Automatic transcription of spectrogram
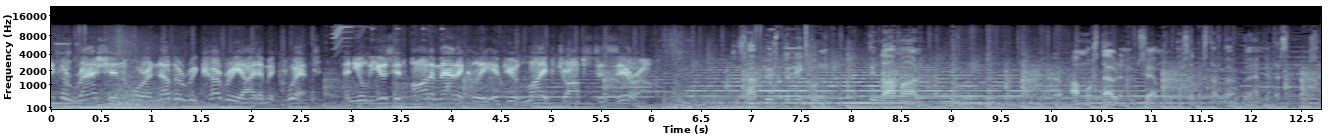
Keep a ration or another recovery item equipped, and you'll use it automatically if your life drops to zero. Sä pysty niin kun tilaamaan ammustäydennyksiä ja muuta sellaista myöhemmin tässä pelissä.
